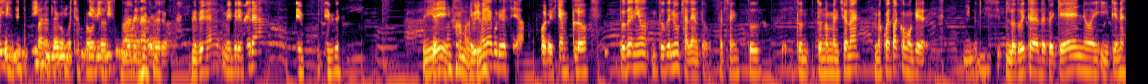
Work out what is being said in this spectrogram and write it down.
Es difícil, bueno, tengo muchas preguntas, pero mi primera, mi primera, mi- mi pri- Sí, mi primera curiosidad, por ejemplo, tú tenías, tú tenías un talento, ¿cachai? Tú, tú, tú nos mencionas, nos cuentas como que lo tuviste desde pequeño y, y tienes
